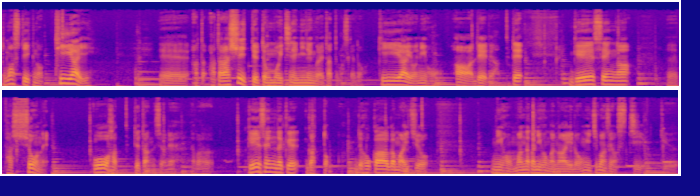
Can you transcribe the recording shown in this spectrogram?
トマスティックの TI、えー、新しいって言ってももう1年2年ぐらい経ってますけど TI を2本 RD で貼ってゲー線が、えー、パッショーネを貼ってたんですよね。だからゲー線だけガット。で他がまあ一応2本真ん中2本がナイロン1番線はスチールっていう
